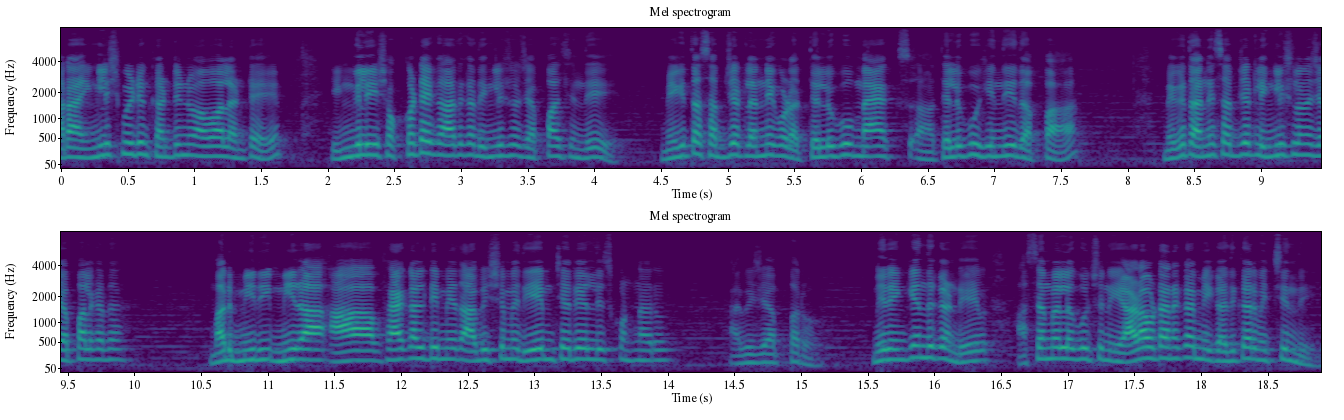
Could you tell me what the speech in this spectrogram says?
మరి ఆ ఇంగ్లీష్ మీడియం కంటిన్యూ అవ్వాలంటే ఇంగ్లీష్ ఒక్కటే కాదు కదా ఇంగ్లీష్లో చెప్పాల్సింది. మిగతా సబ్జెక్టులన్నీ కూడా తెలుగు మ్యాథ్స్ తెలుగు హిందీ తప్ప మిగతా అన్ని సబ్జెక్టులు ఇంగ్లీష్లోనే చెప్పాలి కదా. మరి మీరు మీరు ఆ- ఆ ఫ్యాకల్టీ మీద ఆ విషయం మీద ఏం చర్యలు తీసుకుంటున్నారు? అవి చెప్పరు. మీరు ఇంకెందుకండి? అసెంబ్లీలో కూర్చుని ఏడవటానిక మీకు అధికారం ఇచ్చింది.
